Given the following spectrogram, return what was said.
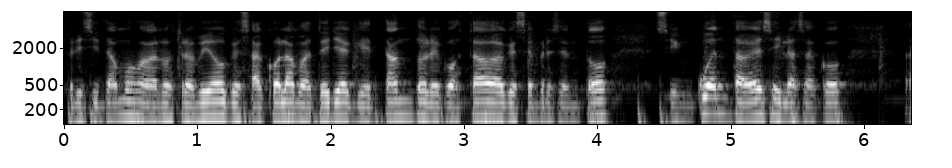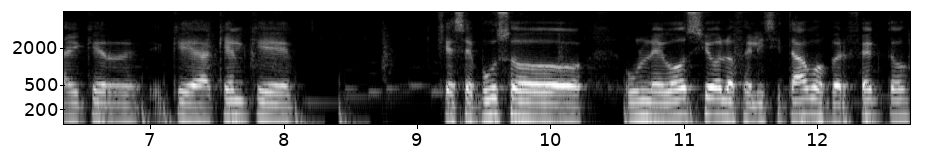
felicitamos a nuestro amigo que sacó la materia que tanto le costaba, que se presentó 50 veces y la sacó. Hay que, que aquel que, que se puso un negocio, lo felicitamos, perfecto.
